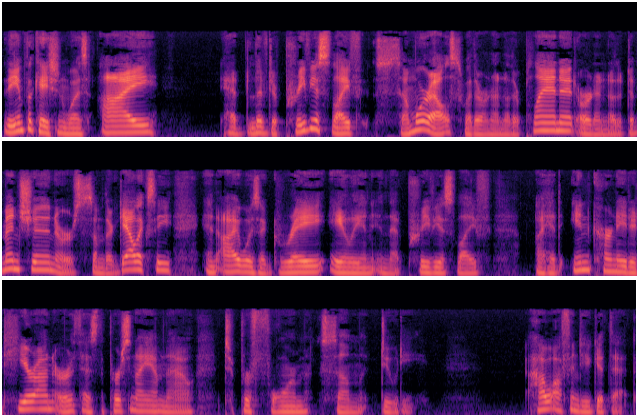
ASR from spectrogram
the implication was I had lived a previous life somewhere else, whether on another planet or in another dimension or some other galaxy, and I was a gray alien in that previous life. I had incarnated here on Earth as the person I am now to perform some duty. How often do you get that?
